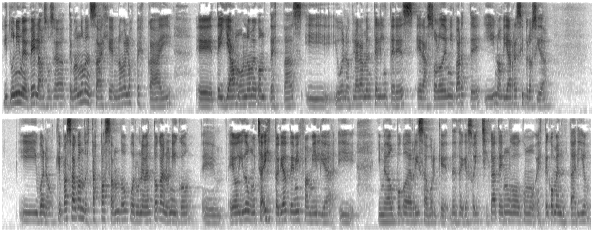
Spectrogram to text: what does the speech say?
y tú ni me pelas, o sea, te mando mensajes, no me los pescáis, eh, te llamo, no me contestas y, bueno, claramente el interés era solo de mi parte y no había reciprocidad. Y bueno, ¿qué pasa cuando estás pasando por un evento canónico? Eh, he oído muchas historias de mi familia y, y, me da un poco de risa porque desde que soy chica tengo como este comentario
